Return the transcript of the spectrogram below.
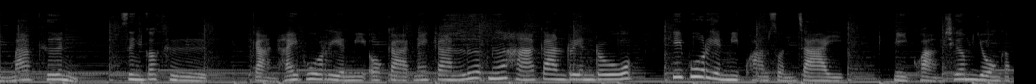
งมากขึ้น ซึ่งก็คือ การให้ผู้เรียนมีโอกาสในการเลือกเนื้อหาการเรียนรู้ ที่ผู้เรียนมีความสนใจ มีความเชื่อมโยงกับ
